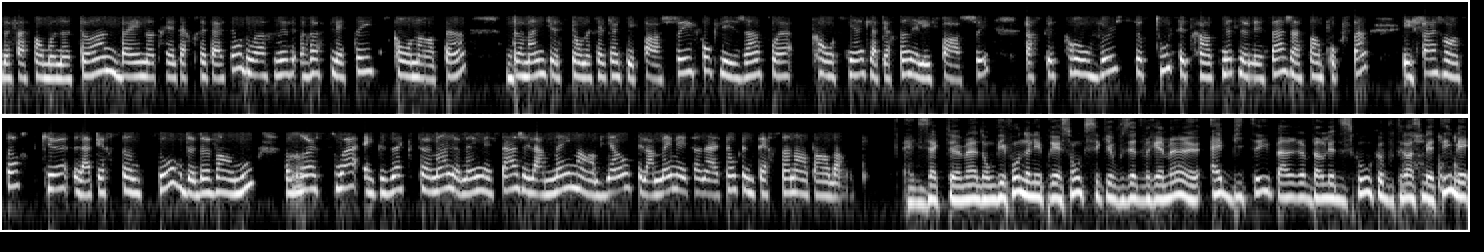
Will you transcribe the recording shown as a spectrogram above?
de façon monotone, ben notre interprétation doit refléter ce qu'on entend. De même que si on a quelqu'un qui est fâché, il faut que les gens soient conscients que la personne elle est fâchée, parce que ce qu'on veut surtout, c'est transmettre le message à 100% et faire en sorte que la personne sourde devant nous reçoit exactement le même message et la même ambiance et la même intonation qu'une personne entendante. Exactement. Donc, des fois, on a l'impression que c'est que vous êtes vraiment euh, habité par, par le discours que vous transmettez, mais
